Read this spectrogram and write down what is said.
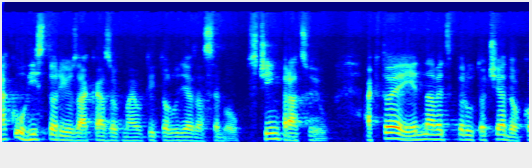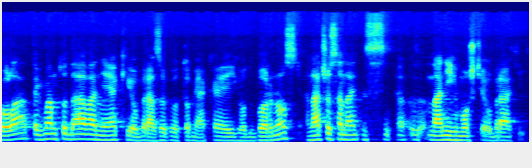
Akú históriu zákazok majú títo ľudia za sebou? S čím pracujú? Ak to je jedna vec, ktorú točia dokola, tak vám to dáva nejaký obrázok o tom, aká je ich odbornosť a na čo sa na, na nich môžete obrátiť.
